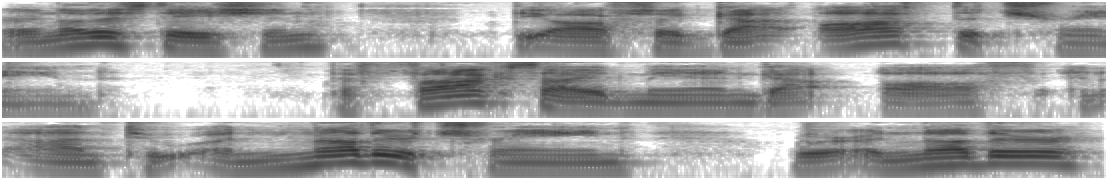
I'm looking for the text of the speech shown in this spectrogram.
or another station, the officer got off the train. The fox-eyed man got off and onto another train, where another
